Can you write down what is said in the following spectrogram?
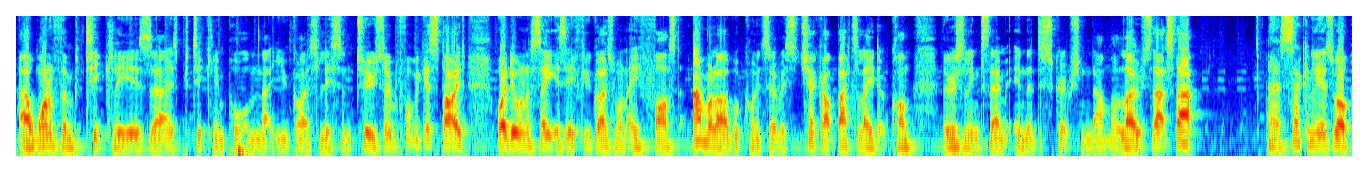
Uh, one of them particularly is, uh, is particularly important that you guys listen to. So before we get started, what I do want to say is if you guys want a fast and reliable coin service, check out battle.com. There is a link to them in the description down below. So that's that. Uh, secondly, as well,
